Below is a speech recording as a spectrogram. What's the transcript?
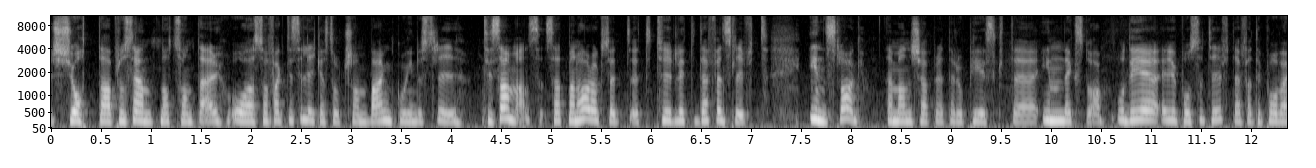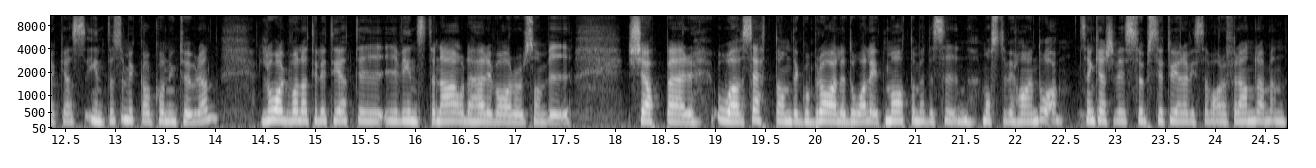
28 procent, något sånt där. Och som faktiskt är lika stort som bank och industri tillsammans. Så att man har också ett, ett tydligt defensivt inslag när man köper ett europeiskt eh, index. Då. Och det är ju positivt därför att det påverkas inte så mycket av konjunkturen. Låg volatilitet i, i vinsterna och det här är varor som vi köper oavsett om det går bra eller dåligt. Mat och medicin måste vi ha ändå. Sen kanske vi substituerar vissa varor för andra men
